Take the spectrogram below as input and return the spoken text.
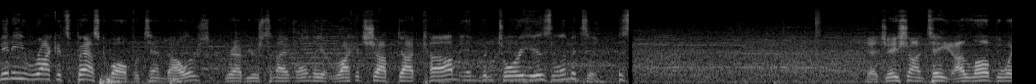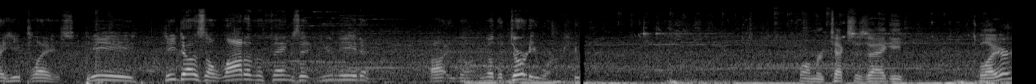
mini Rockets basketball for $10. Grab yours tonight only at rocketshop.com. Inventory is limited. Yeah, Jae'Sean Tate, I love the way he plays. He he does a lot of the things that you need, uh, you, know, you know, the dirty work. Former Texas Aggie player.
